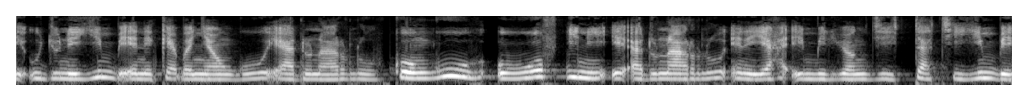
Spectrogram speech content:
e ujune yimɓe ene keɓa ñaw ngu e adunaru ndu. Ko ngu wofɗini e adunaru ndu ene yaaha e million ji tati yimɓe.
